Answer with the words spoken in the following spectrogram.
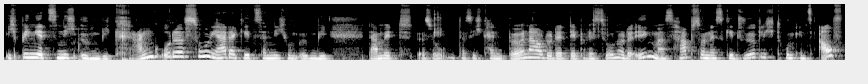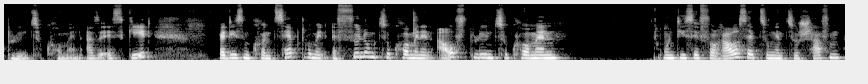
ich bin jetzt nicht irgendwie krank oder so. Ja, da geht es dann nicht um irgendwie damit, also dass ich kein Burnout oder Depression oder irgendwas habe, sondern es geht wirklich darum, ins Aufblühen zu kommen. Also es geht bei diesem Konzept darum, in Erfüllung zu kommen, in Aufblühen zu kommen und diese Voraussetzungen zu schaffen.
